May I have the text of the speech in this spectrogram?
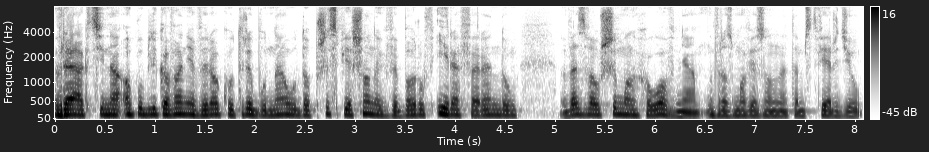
W reakcji na opublikowanie wyroku Trybunału do przyspieszonych wyborów i referendum wezwał Szymon Hołownia. W rozmowie z Onetem stwierdził,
